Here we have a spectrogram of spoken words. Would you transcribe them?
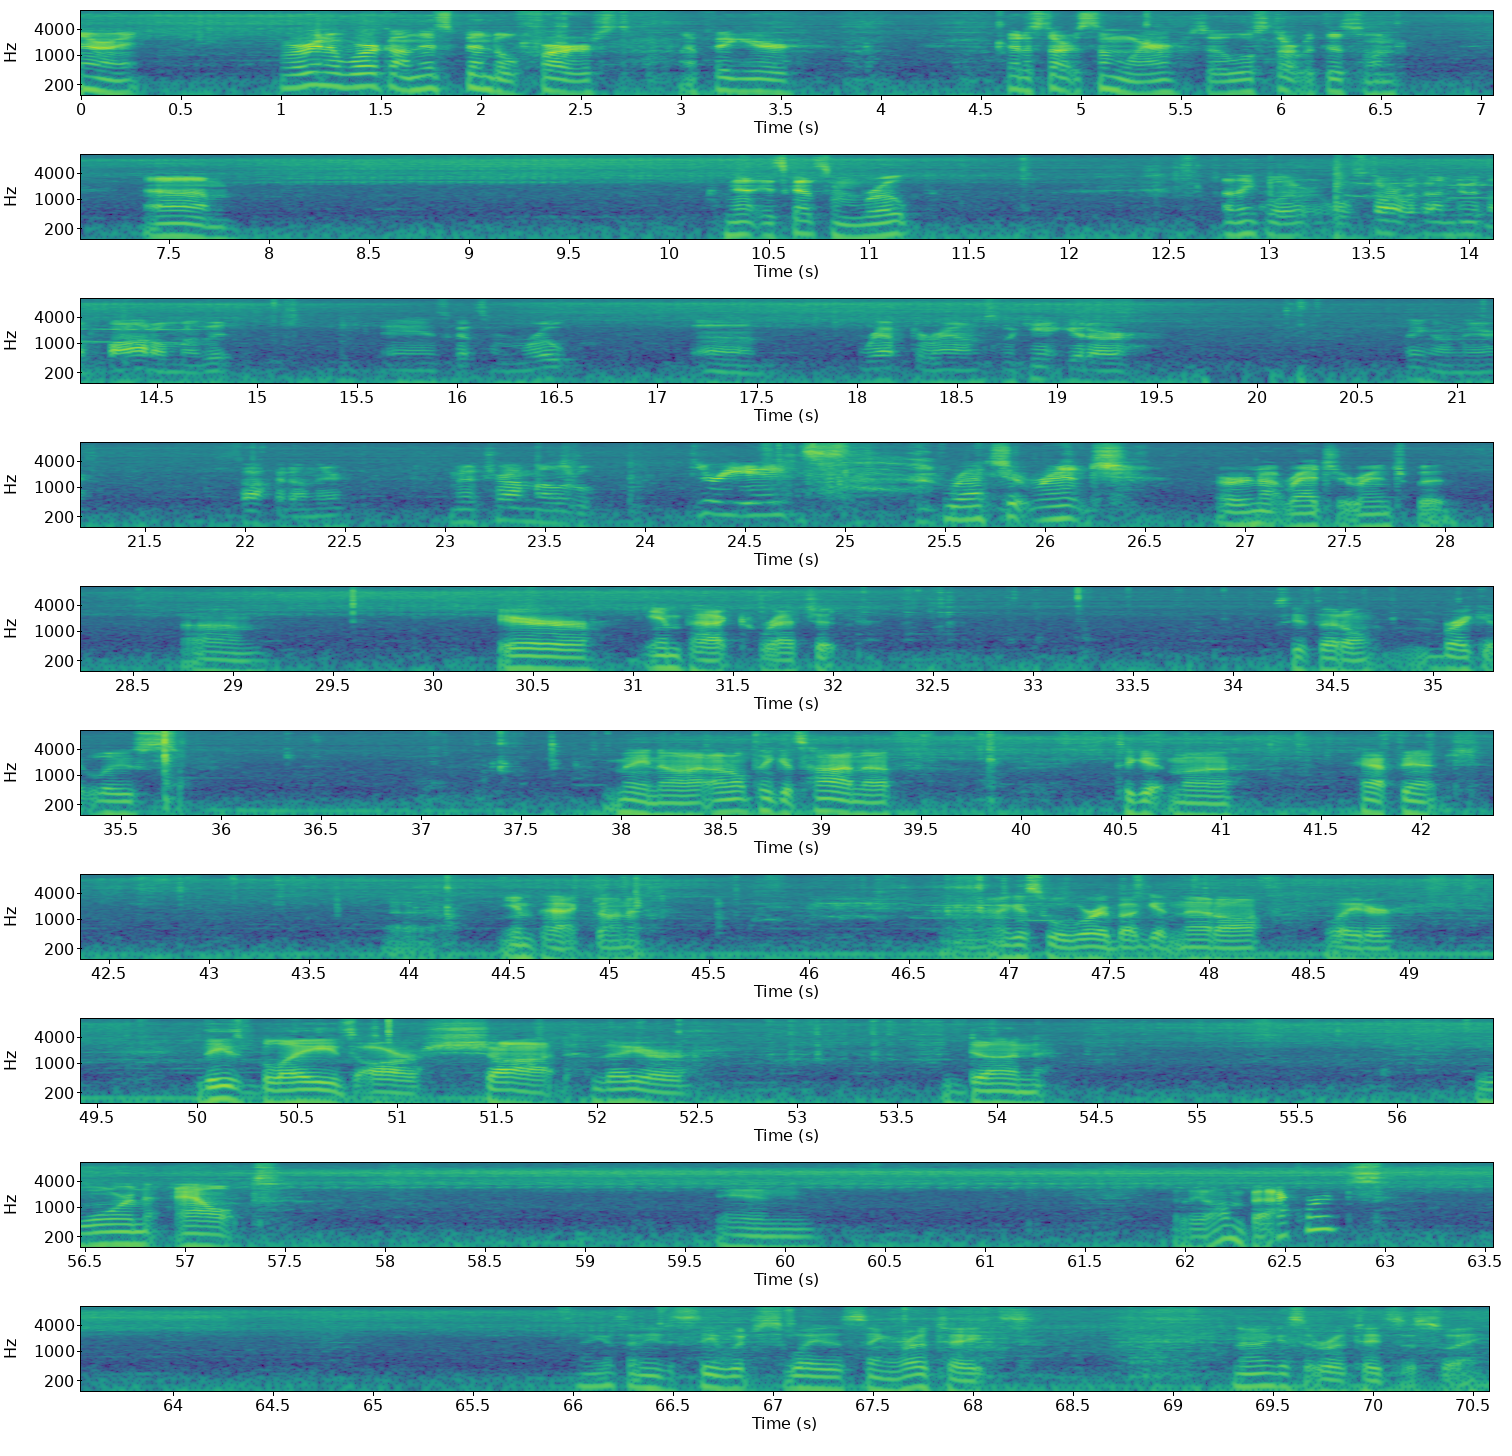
Alright, we're going to work on this spindle first. I figure got to start somewhere, so we'll start with this one. Um, now it's got some rope. I think we'll, we'll start with undoing the bottom of it. And it's got some rope um, wrapped around so we can't get our thing on there, socket on there. I'm going to try my little 3 8 ratchet wrench, or not ratchet wrench, but um, air impact ratchet. See if that'll break it loose. May not. I don't think it's high enough to get my half inch uh, impact on it. And I guess we'll worry about getting that off later. These blades are shot. They are done. Worn out. And are they on backwards? I guess I need to see which way this thing rotates. No, I guess it rotates this way.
